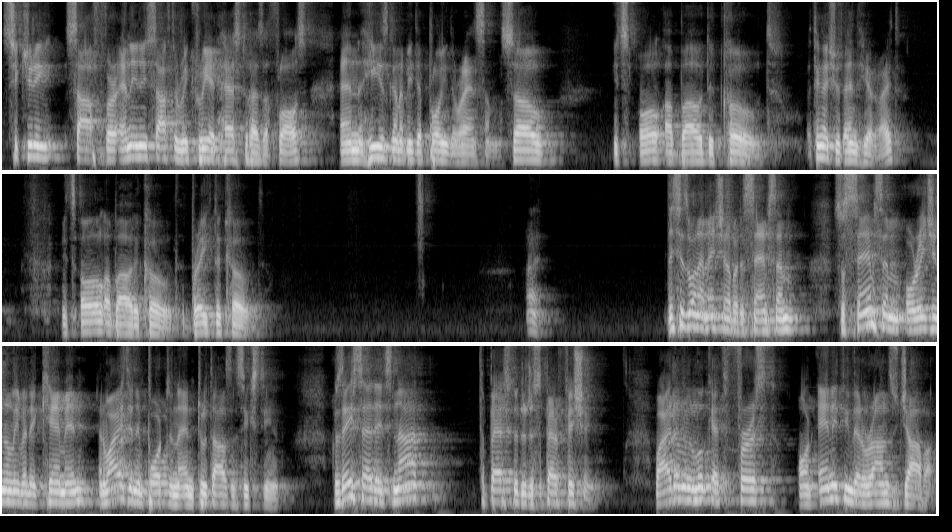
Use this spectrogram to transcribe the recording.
security software and any software we create has to has a flaws. And he's going to be deploying the ransom. So it's all about the code. I think I should end here, right? It's all about the code. Break the code. All right. This is what I mentioned about the SamSam. So SamSam originally, when they came in, and why is it important in 2016? Because they said it's not the best to do the spear phishing. Why don't we look at first on anything that runs Java?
